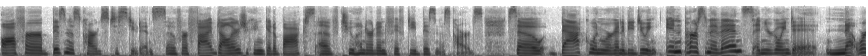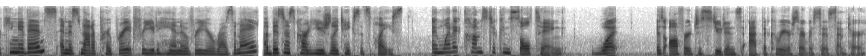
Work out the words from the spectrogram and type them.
offer business cards to students. So for $5, you can get a box of 250 business cards. So back when we're going to be doing in person events and you're going to networking events and it's not appropriate for you to hand over your resume, a business card usually takes its place. And when it comes to consulting, what is offered to students at the Career Services Center?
